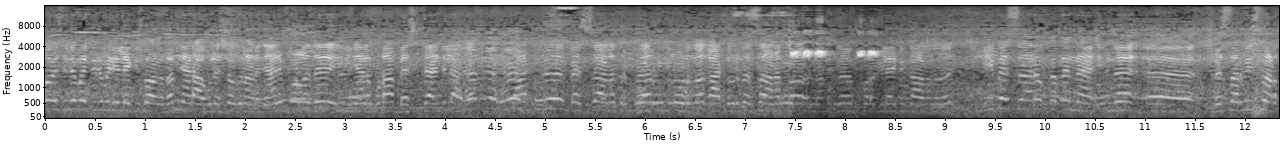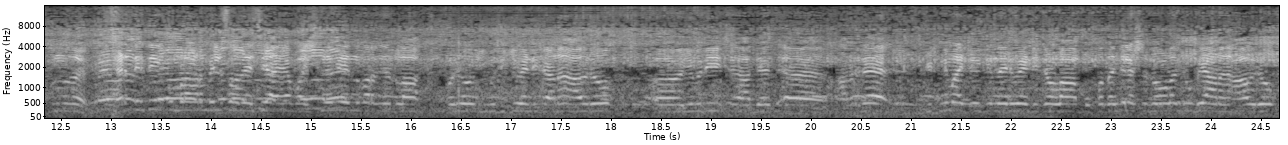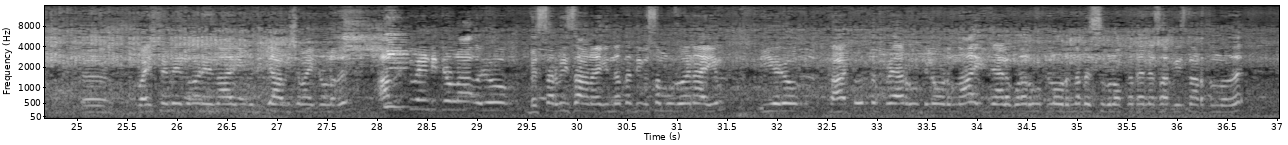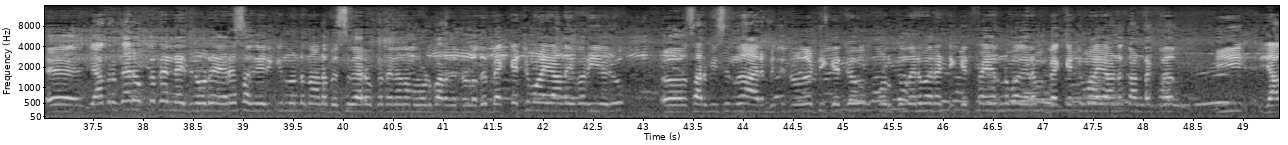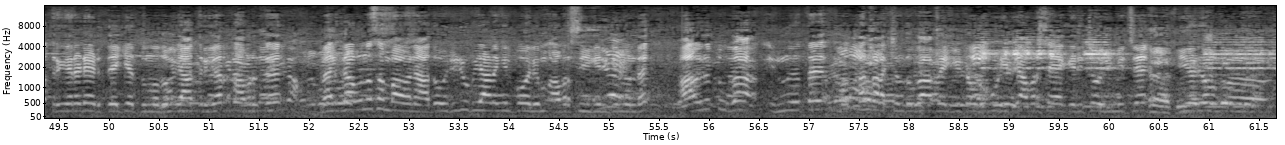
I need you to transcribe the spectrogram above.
ഓട്ടോസിന്റെ മറ്റൊരു വീഡിയോയിലേക്ക് സ്വാഗതം. ഞാൻ രാഹുൽ അശോകനാണ്. ഞാനിപ്പോൾ ഉള്ളത് ഇരിഞ്ഞാലക്കുട ബസ് സ്റ്റാൻഡിലാണ് കാട്ടൂർ ബസ്സാണ് തൃപ്പുര റൂമിൽ ഓടുന്ന കാട്ടൂർ ബസ്സാണ് ഇപ്പോൾ നമുക്ക് പുറകിലായിട്ട് കാണുന്നത്. ഈ ബസ്സുകാരൊക്കെ തന്നെ ഇന്ന് ബസ് സർവീസ് നടത്തുന്നത് എടത്തിരുത്തി കുമ്പളവറമ്പിൽ സ്വദേശിയായ വൈഷ്ണവി എന്ന് പറഞ്ഞിട്ടുള്ള ഒരു യുവതിക്ക് വേണ്ടിയിട്ടാണ്. ആ ഒരു യുവതി അവരുടെ കിഡ്നി മാറ്റി വയ്ക്കുന്നതിന് വേണ്ടിയിട്ടുള്ള മുപ്പത്തഞ്ച് ലക്ഷത്തോളം രൂപയാണ് ആ ഒരു വൈഷ്ണവി എന്ന് പറയുന്ന ആ യുവതിക്ക് ആവശ്യമായിട്ടുള്ളത്. അവർക്ക് വേണ്ടിയിട്ടുള്ള ഒരു ബസ് സർവീസാണ് ഇന്നത്തെ ദിവസം മുഴുവനായും ഈ ഒരു കാട്ടൂർ തൃപ്പയാർ റൂട്ടിലോടുന്ന ഇരിഞ്ഞാലക്കുട റൂട്ടിലോടുന്ന ബസ്സുകളൊക്കെ തന്നെ സർവീസ് നടത്തുന്നത്. യാത്രക്കാരൊക്കെ തന്നെ ഇതിനോട് ഏറെ സഹകരിക്കുന്നുണ്ടെന്നാണ് ബസ്സുകാരൊക്കെ തന്നെ നമ്മളോട് പറഞ്ഞിട്ടുള്ളത്. ബക്കറ്റുമായാണ് ഇവർ ഈ ഒരു ഏഹ്, സർവീസ് ഇന്ന് ആരംഭിച്ചിട്ടുള്ളത് ടിക്കറ്റ് കൊടുക്കുന്നതിന് പകരം ടിക്കറ്റ് ഫെയറിന് പകരം ബക്കറ്റുമായാണ് കണ്ടക്ടർ ഈ യാത്രികരുടെ അടുത്തേക്ക് എത്തുന്നതും. യാത്രികർ അവർക്ക് നൽകാവുന്ന സംഭാവന അത് ഒരു രൂപയാണെങ്കിൽ പോലും അവർ സ്വീകരിക്കുന്നുണ്ട്. ആ ഒരു തുക ഇന്നത്തെ മൊത്തം കളക്ഷൻ തുക വൈകിട്ടോട് കൂടിയിട്ട് അവർ ശേഖരിച്ച് ഒരുമിച്ച് ഈ ഒരു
